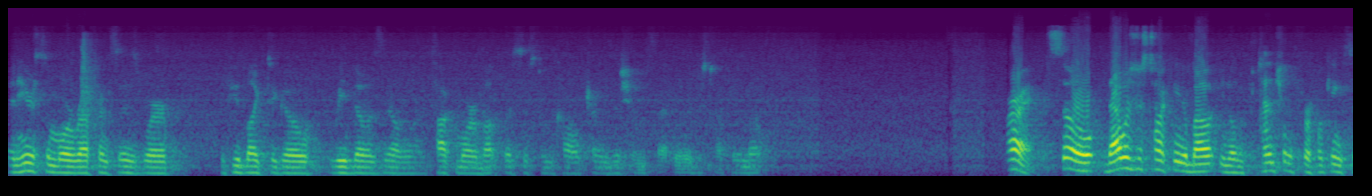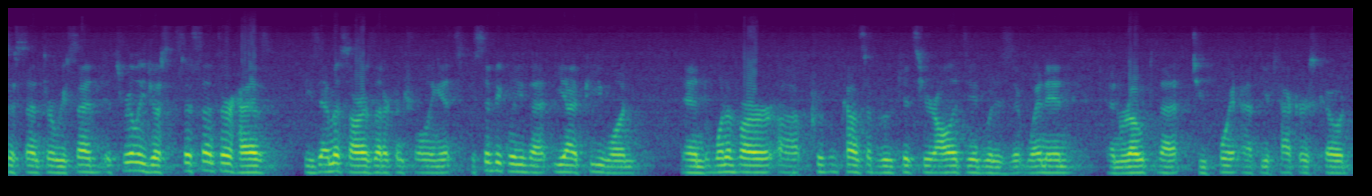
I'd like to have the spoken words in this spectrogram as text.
And here's some more references where if you'd like to go read those, they'll uh, talk more about the system called transitions that we were just talking about. All right, so that was just talking about, you know, the potential for hooking sysenter. We said it's really just sysenter has these MSRs that are controlling it, specifically that EIP one. And one of our uh, proof of concept rootkits here, all it did was it went in and wrote that to point at the attacker's code.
